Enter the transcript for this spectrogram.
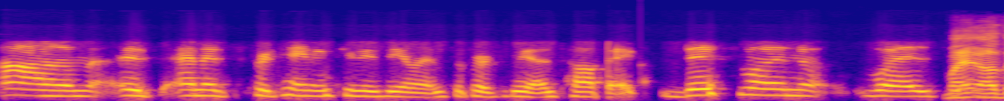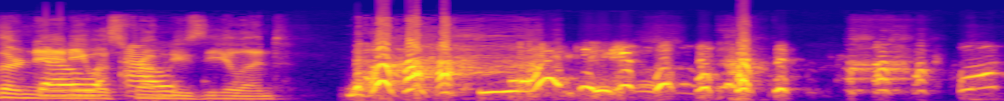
Um, it's and it's pertaining to New Zealand, so perfectly on topic. This one was My other nanny so was from out- New Zealand. What?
